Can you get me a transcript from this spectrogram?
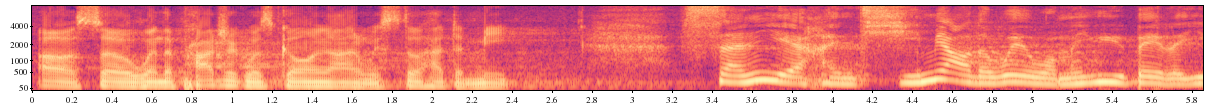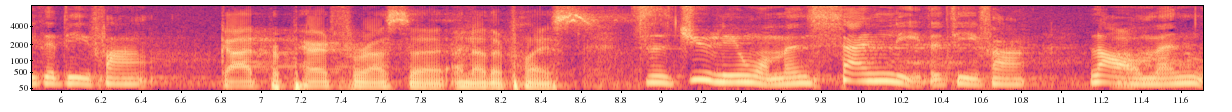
Oh, so when the project was going on, we still had to meet. 神也很奇妙的为我们预备了一个地方，God prepared for us a, another place. 只距离我们三里的地方，让我们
